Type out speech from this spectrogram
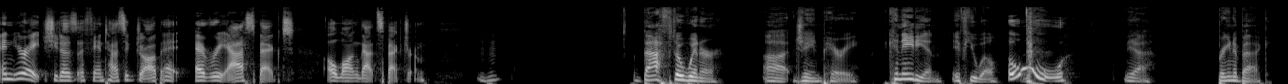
And you're right, she does a fantastic job at every aspect along that spectrum. BAFTA winner, uh, Jane Perry, Canadian, if you will. Ooh, Yeah. Bringing it back.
